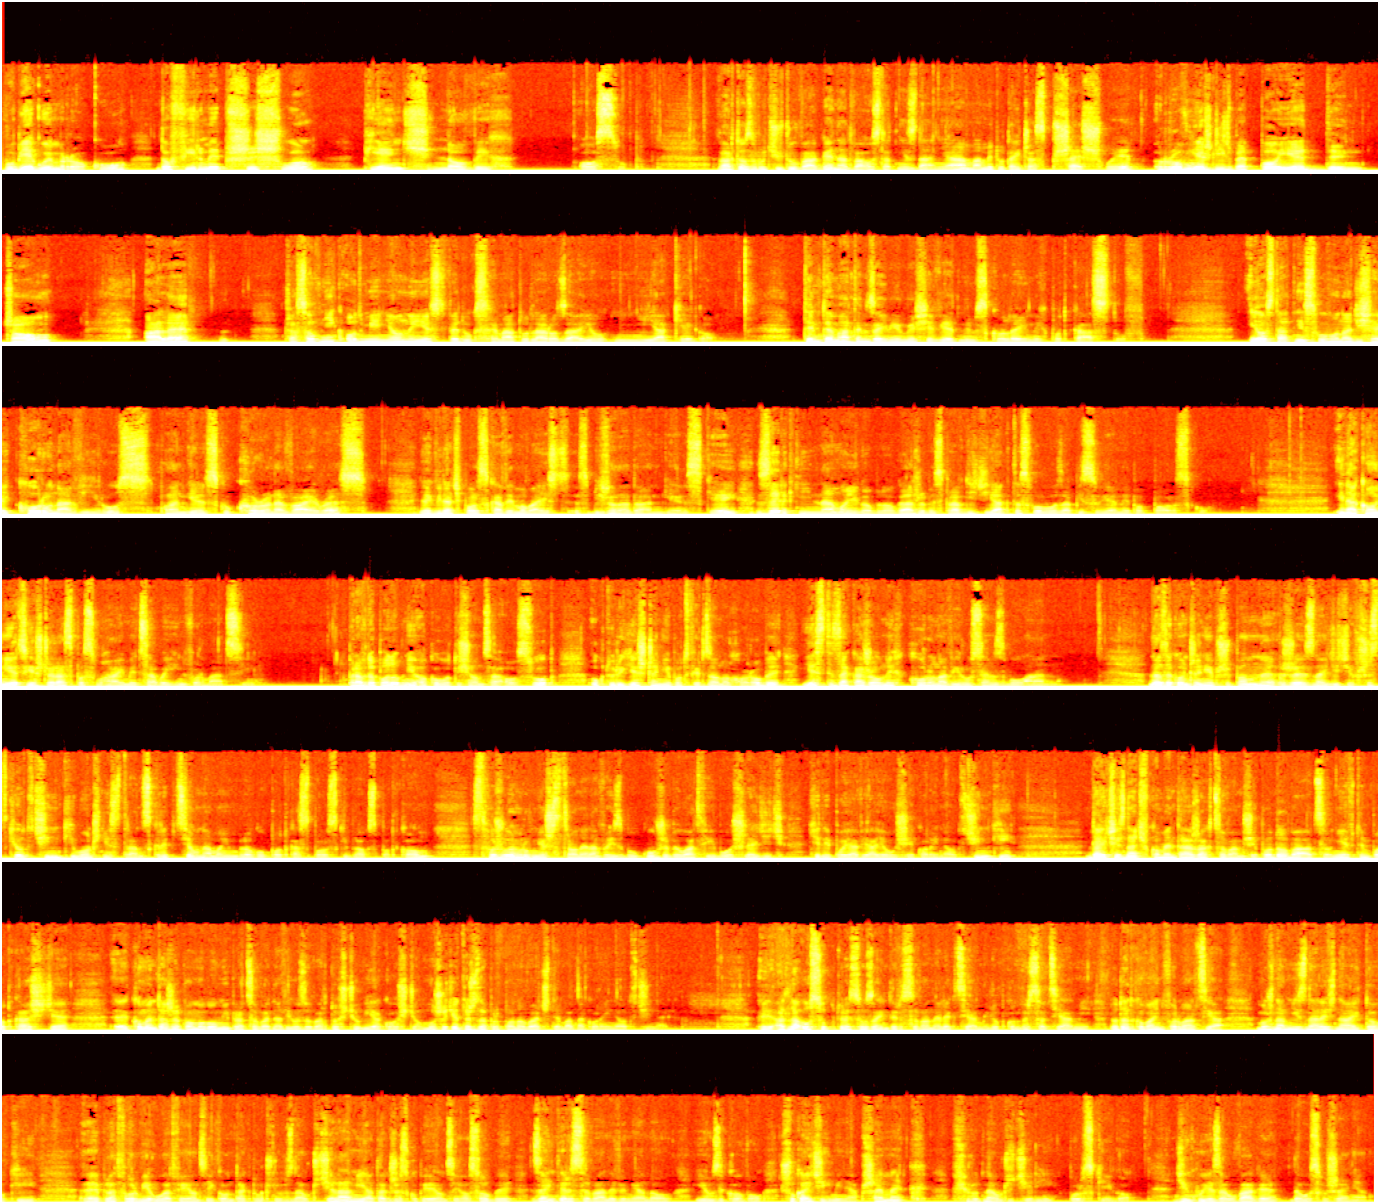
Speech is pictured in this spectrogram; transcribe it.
W ubiegłym roku do firmy przyszło pięć nowych osób. Warto zwrócić uwagę na dwa ostatnie zdania. Mamy tutaj czas przeszły, również liczbę pojedynczą, ale Czasownik odmieniony jest według schematu dla rodzaju nijakiego. Tym tematem zajmiemy się w jednym z kolejnych podcastów. I ostatnie słowo na dzisiaj koronawirus, po angielsku coronavirus. Jak widać, polska wymowa jest zbliżona do angielskiej. Zerknij na mojego bloga, żeby sprawdzić, jak to słowo zapisujemy po polsku. I na koniec jeszcze raz posłuchajmy całej informacji. Prawdopodobnie około tysiąca osób, u których jeszcze nie potwierdzono choroby, jest zakażonych koronawirusem z Wuhan. Na zakończenie przypomnę, że znajdziecie wszystkie odcinki łącznie z transkrypcją na moim blogu podcastpolskiblogspot.com. Stworzyłem również stronę na Facebooku, żeby łatwiej było śledzić, kiedy pojawiają się kolejne odcinki. Dajcie znać w komentarzach, co Wam się podoba, a co nie w tym podcaście. E, komentarze pomogą mi pracować nad jego zawartością i jakością. Możecie też zaproponować temat na kolejny odcinek. E, a dla osób, które są zainteresowane lekcjami lub konwersacjami, dodatkowa informacja, można mnie znaleźć na iTalki, e, platformie ułatwiającej kontakt uczniów z nauczycielami, a także skupiającej osoby zainteresowane wymianą językową. Szukajcie imienia Przemek wśród nauczycieli polskiego. Dziękuję za uwagę. Do usłyszenia.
